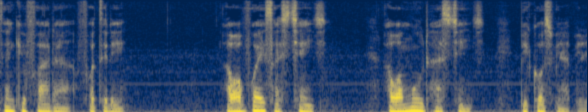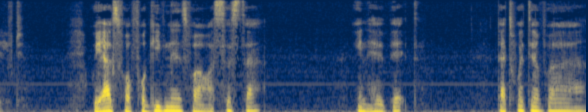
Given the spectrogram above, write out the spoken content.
Thank you, Father, for today. Our voice has changed. Our mood has changed because we are bereaved. We ask for forgiveness for our sister in her death, that whatever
